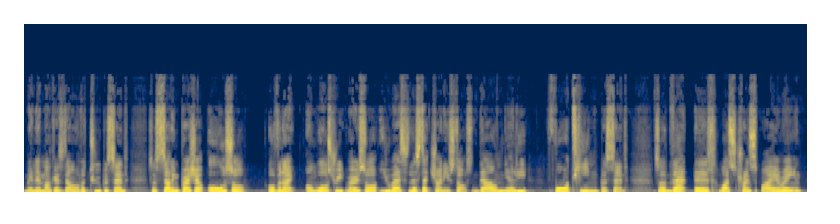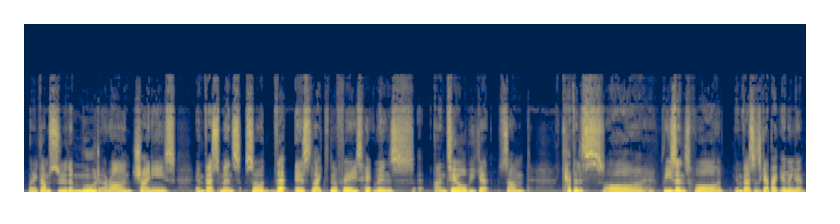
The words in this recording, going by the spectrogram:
mainland markets down over 2%. So selling pressure also overnight on Wall Street, where we saw US listed Chinese stocks down nearly 14%. So that is what's transpiring when it comes to the mood around Chinese investments. So that is likely to face headwinds until we get some catalysts or reasons for investors to get back in again.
